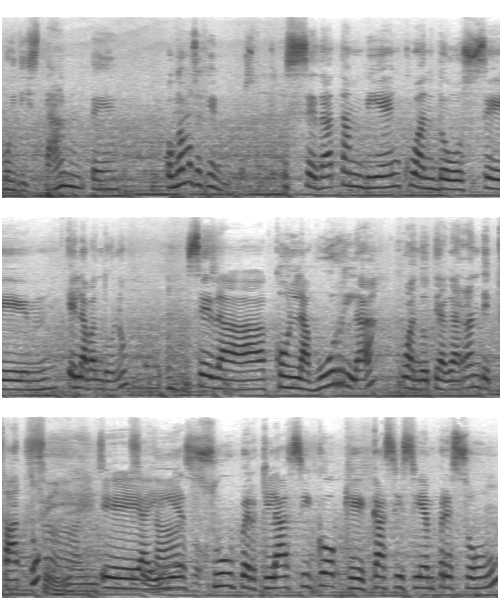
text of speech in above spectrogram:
muy distante. Pongamos ejemplos. Se da también cuando se el abandono, se da con la burla, cuando te agarran de pato. Eh, ahí es súper clásico que casi siempre son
